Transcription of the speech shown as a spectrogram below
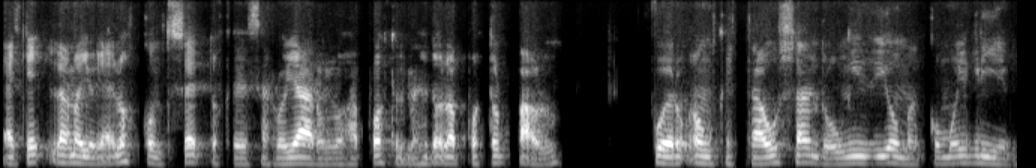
ya que la mayoría de los conceptos que desarrollaron los apóstoles, más todo el apóstol Pablo, fueron, aunque estaba usando un idioma como el griego,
